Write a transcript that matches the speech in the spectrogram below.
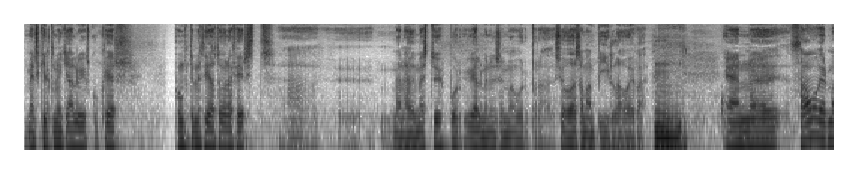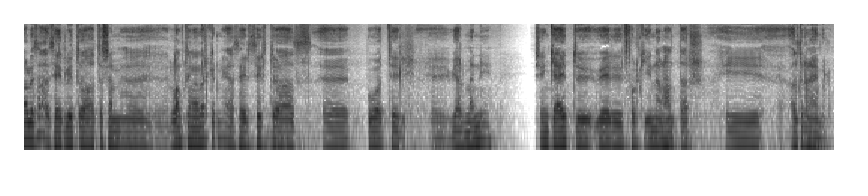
menn skildi nú ekki alveg sko hver punktunum því átt að vera fyrst að menn hefði mest upp úr vélmönnum sem að voru bara að sjóða saman bíla og eitthvað. Mm. En uh, þá er málið það, þeir lítu á þetta sem uh, langtíma verkefni að þeir þyrtu að uh, búa til uh, vélmenni sem gætu verið fólki innan handar í öldrunheimilum.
